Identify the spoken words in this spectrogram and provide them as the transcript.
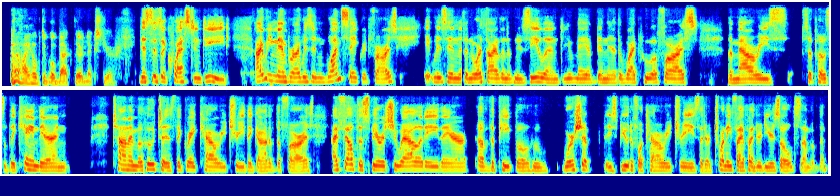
I hope to go back there next year. This is a quest indeed. I remember I was in one sacred forest. It was in the North Island of New Zealand. You may have been there, the Waipoua Forest. The Maoris supposedly came there, and Tane Mahuta is the great kauri tree, the god of the forest. I felt the spirituality there of the people who worship these beautiful kauri trees that are 2,500 years old, some of them.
